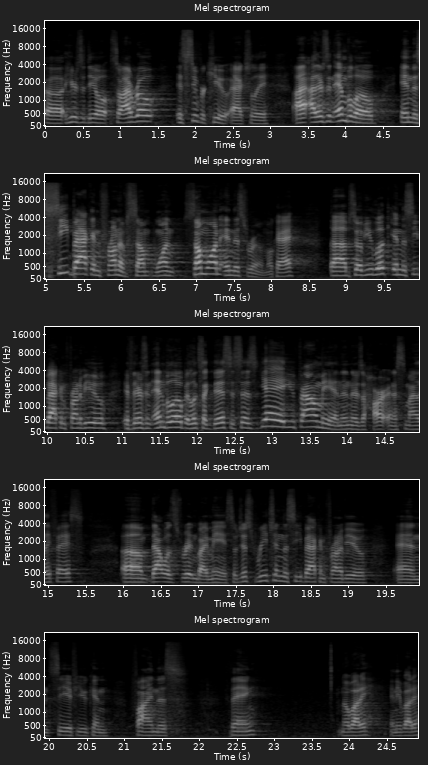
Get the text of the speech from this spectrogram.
uh, here's the deal. So I wrote, it's super cute actually. I, I, there's an envelope in the seat back in front of someone, someone in this room, okay? Uh, so if you look in the seat back in front of you, if there's an envelope, it looks like this. It says, Yay, you found me. And then there's a heart and a smiley face. Um, that was written by me. So just reach in the seat back in front of you and see if you can find this thing. Nobody? Anybody?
